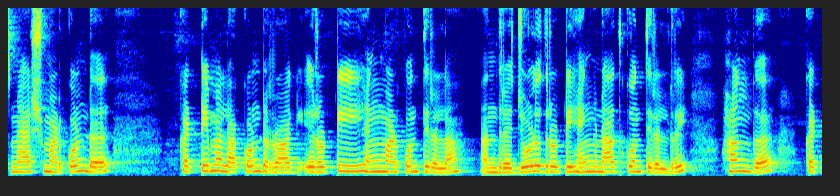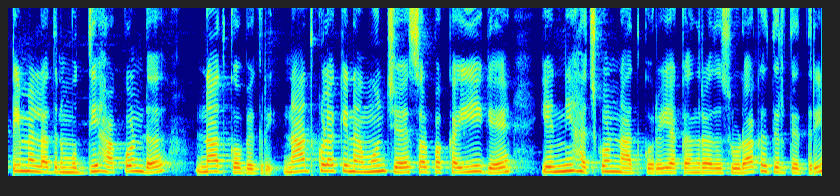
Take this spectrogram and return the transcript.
ಸ್ಮ್ಯಾಶ್ ಮಾಡ್ಕೊಂಡು ಕಟ್ಟಿ ಮೇಲೆ ಹಾಕ್ಕೊಂಡು ರಾಗಿ, ರೊಟ್ಟಿ ಹೆಂಗೆ ಮಾಡ್ಕೊತಿರಲ್ಲ? ಅಂದರೆ ಜೋಳದ ರೊಟ್ಟಿ ಹೆಂಗೆ ನಾದ್ಕೊಂತಿರಲ್ರಿ? ಹಂಗೆ ಕಟ್ಟಿ ಮೇಲೆ ಅದನ್ನು ಮುದ್ದೆ ಹಾಕ್ಕೊಂಡು ನಾದ್ಕೋಬೇಕ್ರಿ. ನಾದ್ಕೊಳಕ್ಕಿನ ಮುಂಚೆ ಸ್ವಲ್ಪ ಕೈಗೆ ಎಣ್ಣೆ ಹಚ್ಕೊಂಡು ನಾದ್ಕೋರಿ. ಯಾಕಂದ್ರೆ ಅದು ಸುಡಾಕತ್ತಿರ್ತೈತ್ರಿ.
